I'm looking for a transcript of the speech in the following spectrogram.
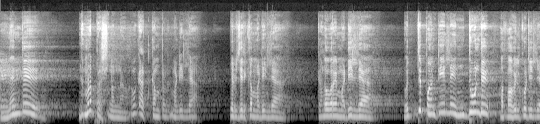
ഇന്നെന്ത്? നമ്മളെ പ്രശ്നം എന്നാ? നമുക്ക് അടക്കാൻ മടിയില്ല. വ്യഭിചരിക്കാൻ മടിയില്ല. കളവ് പറയാൻ മടിയില്ല. ഒരു പണ്ടിയില്ല എന്തുകൊണ്ട്? അള്ളാഹുവിൽ കൂട്ടിയില്ല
